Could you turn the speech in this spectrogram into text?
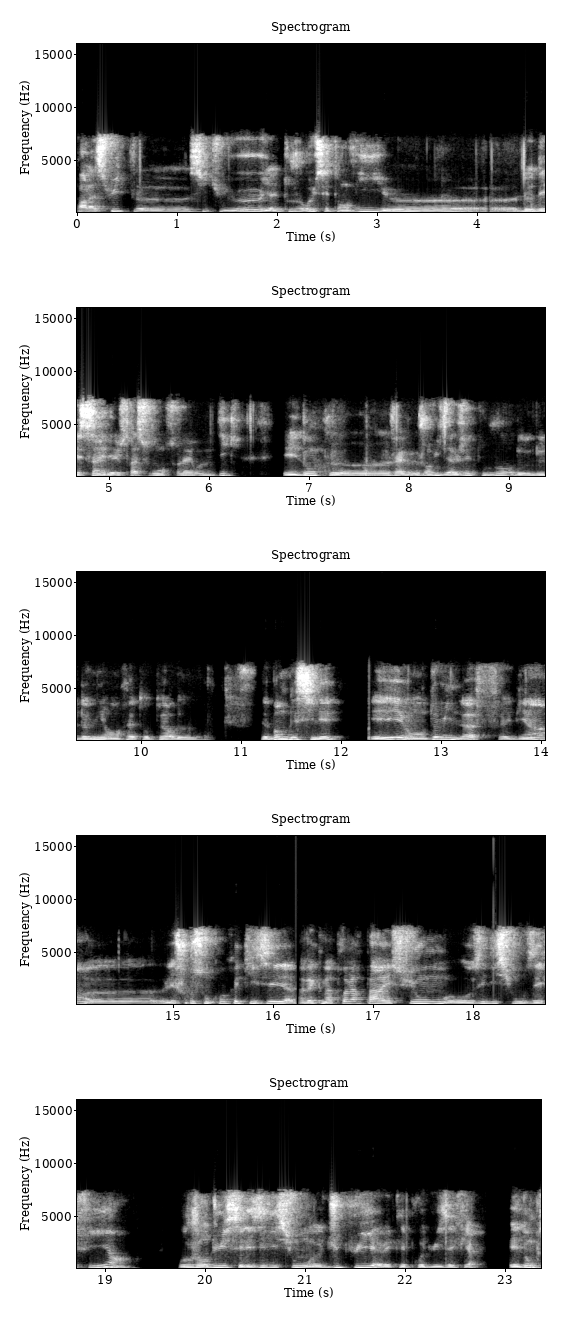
par la suite, si tu veux, il y a toujours eu cette envie de dessin et d'illustration sur l'aéronautique. Et donc, j'envisageais toujours de, de, devenir en fait auteur de, de bande dessinée. Et en 2009, eh bien, euh, les choses sont concrétisées avec ma première parution aux éditions Zephyr. Aujourd'hui, c'est les éditions euh, Dupuis avec les produits Zephyr. Et donc,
